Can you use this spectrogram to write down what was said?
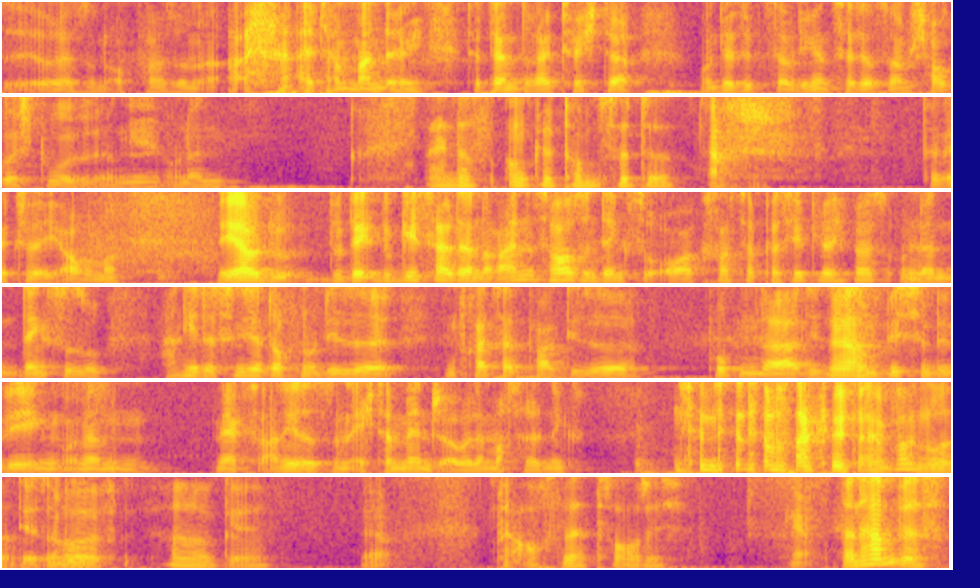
äh, oder so ein Opa, so ein alter Mann irgendwie, der hat dann drei Töchter und der sitzt aber die ganze Zeit auf seinem Schaukelstuhl irgendwie und dann nein, das ist Onkel Tom Sitte. Ach, verwechsel ich auch immer. Ja, aber du, du, du gehst halt dann rein ins Haus und denkst so, oh krass, da passiert gleich was. Und Ja. dann denkst du so, ach nee, das sind ja doch nur diese, im Freizeitpark diese Puppen da, die sich Ja. so ein bisschen bewegen. Und dann merkst du, ah nee, das ist ein echter Mensch, aber der macht halt nichts. der, wackelt einfach nur. Der ist einfach so. Läuft. Ah, okay. Ja. Wäre auch sehr traurig. Ja. Dann haben wir es.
